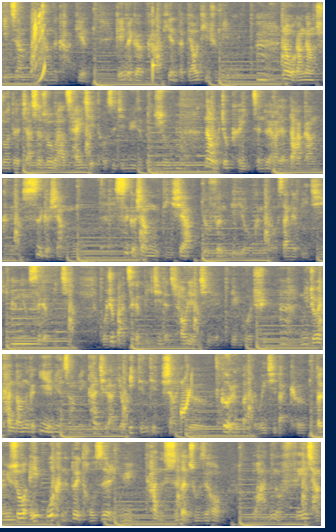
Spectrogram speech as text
一张一张的卡片，给每个卡片的标题去命名。嗯，那我刚刚说的，假设说我要拆解《投资金律》这本书，那我就可以针对它的大纲，可能有四个项目，四个项目底下就分别有可能有三个笔记，可能有四个笔记。我就把这个笔记的超链接连过去，嗯，你就会看到那个页面上面看起来有一点点像一个个人版的维基百科，等于说，哎，我可能对投资的领域看了十本书之后，哇，你有非常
